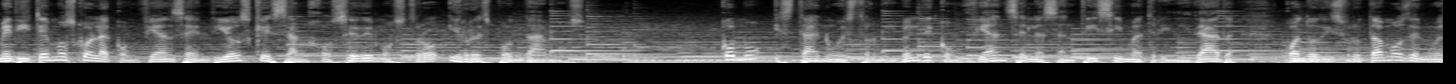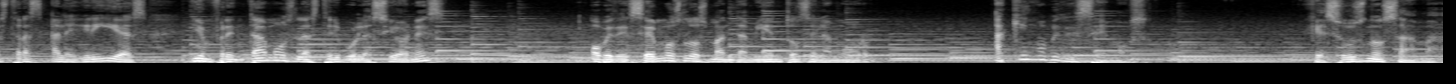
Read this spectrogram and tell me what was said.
meditemos con la confianza en Dios que San José demostró y respondamos. ¿Cómo está nuestro nivel de confianza en la Santísima Trinidad cuando disfrutamos de nuestras alegrías y enfrentamos las tribulaciones? ¿Obedecemos los mandamientos del amor? ¿A quién obedecemos? Jesús nos ama.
